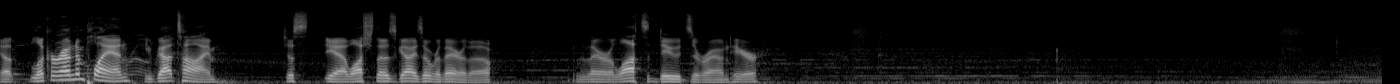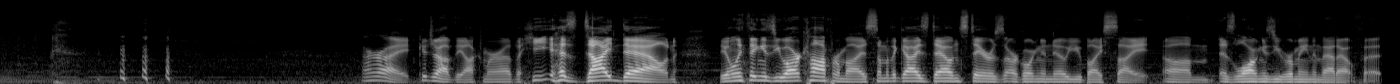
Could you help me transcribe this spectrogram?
Yep, look around and plan. You've got time. Just, yeah, watch those guys over there, though. There are lots of dudes around here. Alright, good job, the Akamura. The heat has died down. The only thing is you are compromised. Some of the guys downstairs are going to know you by sight, um, as long as you remain in that outfit.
